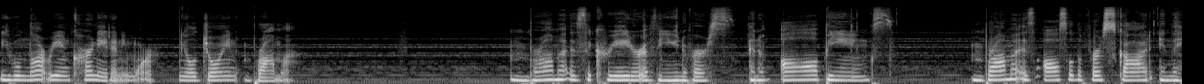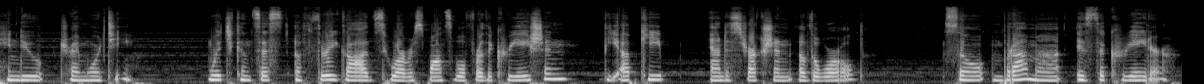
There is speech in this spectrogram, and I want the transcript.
You will not reincarnate anymore. You'll join Brahma. Brahma is the creator of the universe and of all beings. Brahma is also the first god in the Hindu Trimurti, which consists of three gods who are responsible for the creation, the upkeep, and destruction of the world. So, Brahma is the creator.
